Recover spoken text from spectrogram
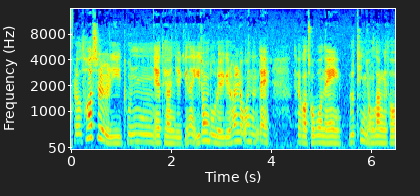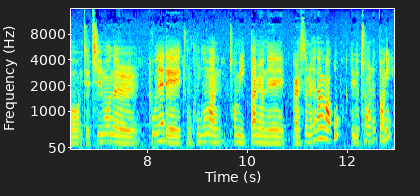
그래서 사실 이 돈에 대한 얘기는 이 정도로 얘기를 하려고 했는데 제가 저번에 루틴 영상에서 이제 질문을 돈에 대해 좀 궁금한 점이 있다면은 말씀을 해달라고 요청을 했더니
